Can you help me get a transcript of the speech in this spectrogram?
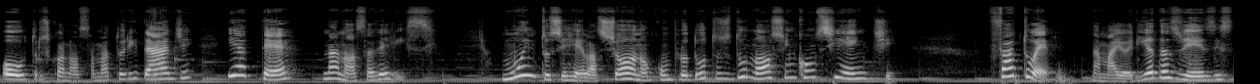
outros com a nossa maturidade e até na nossa velhice. Muitos se relacionam com produtos do nosso inconsciente. Fato é, na maioria das vezes,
